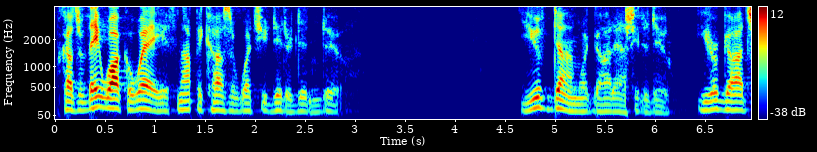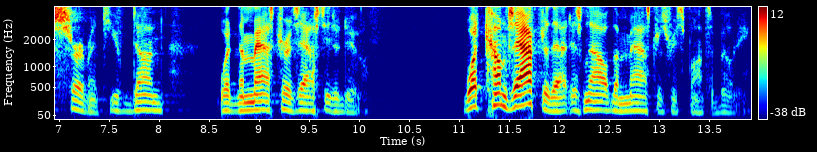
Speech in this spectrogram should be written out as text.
Because if they walk away, it's not because of what you did or didn't do. You've done what God asked you to do. You're God's servant. You've done what the master has asked you to do. What comes after that is now the master's responsibility.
